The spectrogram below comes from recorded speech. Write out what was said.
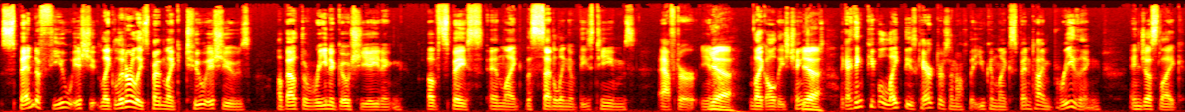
spend a few issues, like literally spend like two issues about the renegotiating of space and like the settling of these teams after you know Yeah. like all these changes Yeah. Like I think people like these characters enough that you can like spend time breathing and just like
